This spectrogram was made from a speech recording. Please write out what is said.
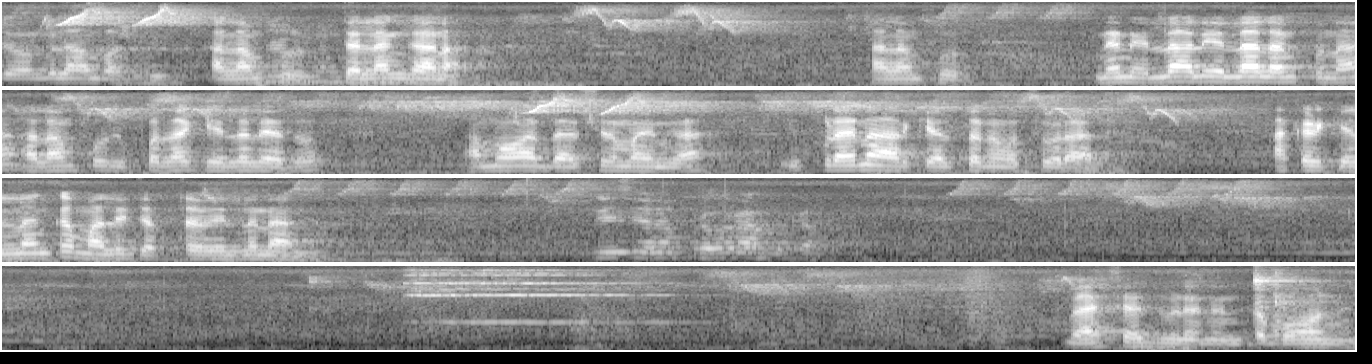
జోంగులాంబద్రి అలంపూర్ తెలంగాణ. అలంపూర్. నేను వెళ్ళాలి వెళ్ళాలనుకున్నా అలంపూర్ ఇప్పటిదాకా వెళ్ళలేదు. అమ్మవారి దర్శనమైనగా ఇప్పుడైనా ఆడికి వెళ్తాను చూడాలి. అక్కడికి వెళ్ళాక మళ్ళీ చెప్తా వెళ్ళినాను శ్రీశైలం ప్రవరాంబిక బ్యాక్ సైడ్ చూడండి ఎంత బాగుంది.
